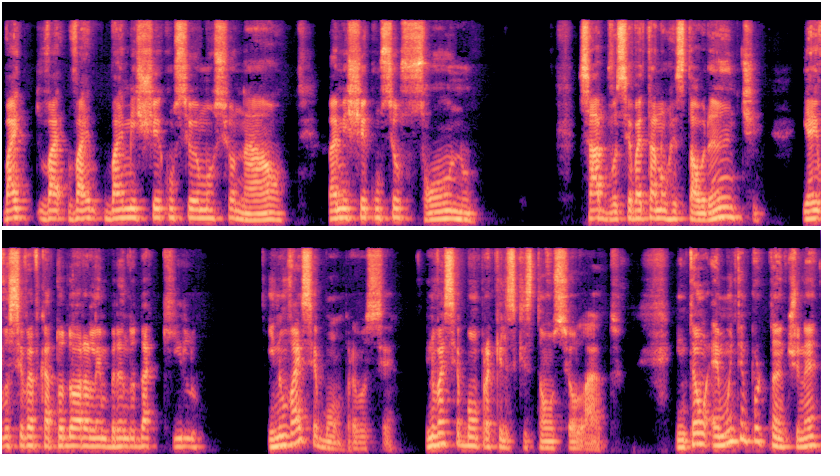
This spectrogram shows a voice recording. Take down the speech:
Vai, vai, vai, vai mexer com o seu emocional, vai mexer com o seu sono. Sabe, você vai estar num restaurante e aí você vai ficar toda hora lembrando daquilo. E não vai ser bom para você. E não vai ser bom para aqueles que estão ao seu lado. Então, é muito importante, né?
